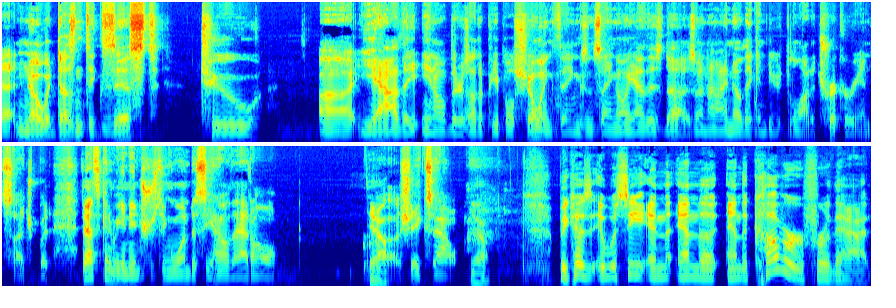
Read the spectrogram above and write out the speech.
uh, no, it doesn't exist. To uh, yeah, they you know there's other people showing things and saying, oh yeah, this does, and I know they can do a lot of trickery and such. But that's going to be an interesting one to see how that all Yeah. uh, shakes out. Yeah, because it was see and and the and the cover for that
